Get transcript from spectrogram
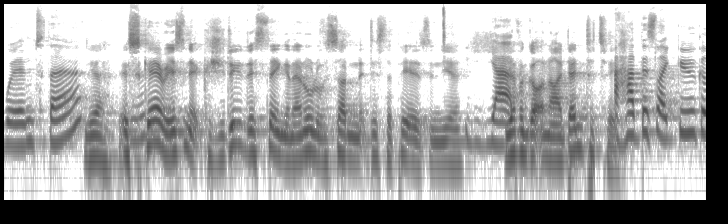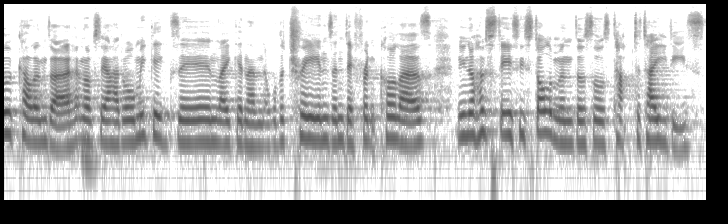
weren't there. yeah, it's scary, isn't it? Because you do this thing and then all of a sudden it disappears and you, Yeah. you haven't got an identity. I had this like Google calendar, and obviously I had all my gigs in, like, and then all the trains in different colours. And you know how Stacey Solomon does those tap to tidies?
